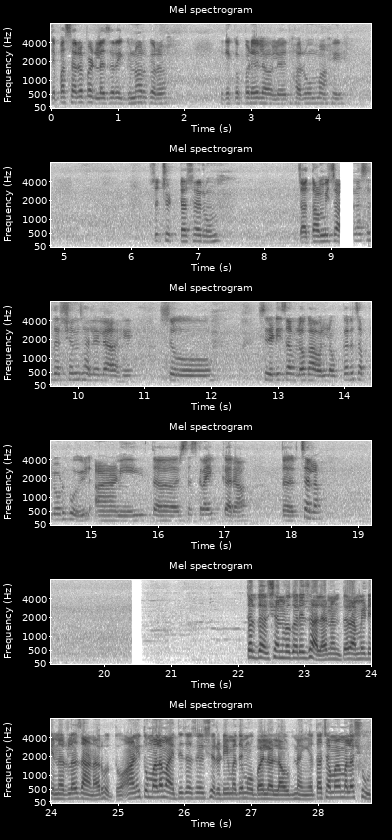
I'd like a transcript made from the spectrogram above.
ते पसारा पडला जरा इग्नोर करा. इथे कपडे लावले आहेत हा रूम आहे. असं छोटासा रूम तर आता आम्ही छान असं दर्शन झालेलं आहे. सो शिर्डीचा ब्लॉग लवकरच अपलोड होईल आणि तर सबस्क्राईब करा. तर चला. तर दर्शन वगैरे झाल्यानंतर आम्ही डिनरला जाणार होतो. आणि तुम्हाला माहितीच असेल शिर्डीमध्ये मोबाईल अलाउड नाही आहे त्याच्यामुळे मला शूट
